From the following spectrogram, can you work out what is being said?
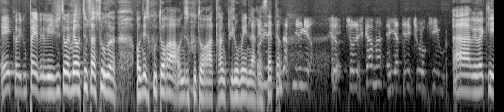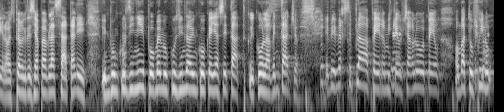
Et que il paye, mais justement, mais de toute façon, euh, on écoutera, on écoutera tranquillement la recette. Sur, sur les scams et il y a. Ah, mais ok, alors j'espère que tu ne sois pas blassat. Allez, un bon cuisinier pour même cuisiner une coquille acétate, qui colle l'avantage. Eh bien, merci plat, Père Michael Charlot, et on, on va t'offrir nos...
